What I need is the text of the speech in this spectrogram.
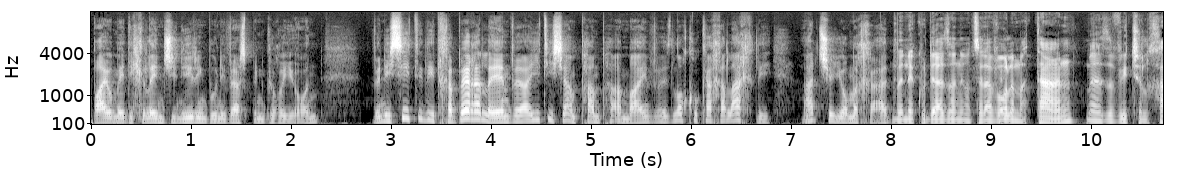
biomedical engineering באוניברסיטת בן גוריון, וניסיתי להתחבר אליהם, והייתי שם פעם, פעמיים, ולא כל כך הלך לי. עד שיום אחד... בנקודה הזו אני רוצה לעבור כן. למתן, מהזווית שלך,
